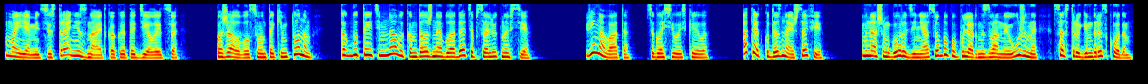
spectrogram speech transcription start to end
«Моя медсестра не знает, как это делается», — пожаловался он таким тоном, как будто этим навыком должны обладать абсолютно все. «Виновата», — согласилась Кейла. «А ты откуда знаешь, Софи? В нашем городе не особо популярны званые ужины со строгим дресс-кодом».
